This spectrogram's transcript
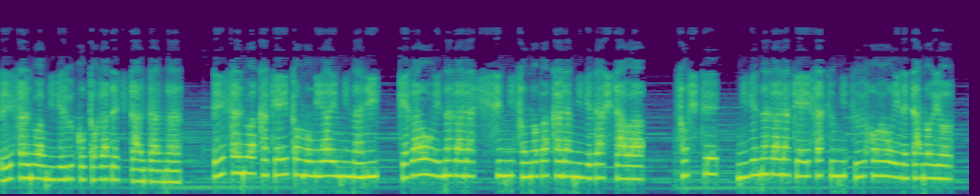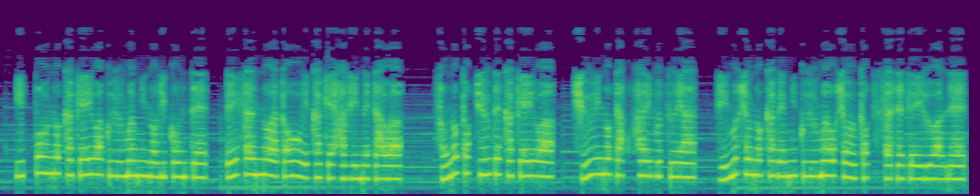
A さんは逃げることができたんだな。A さんは家計ともみ合いになり、怪我を負いながら必死にその場から逃げ出したわ。そして、逃げながら警察に通報を入れたのよ。一方の家計は車に乗り込んで、A さんの後を追いかけ始めたわ。その途中で家計は、周囲の宅配物や、事務所の壁に車を衝突させているわね。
